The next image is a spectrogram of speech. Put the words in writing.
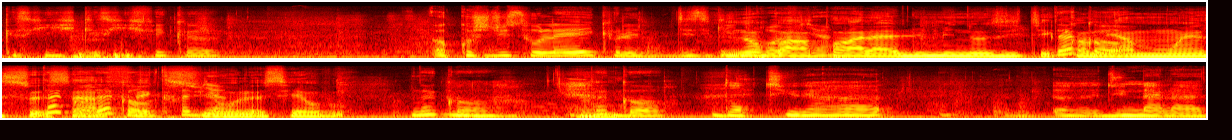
Qu'est-ce qui, qu qui fait que au couche du soleil que le déséquilibre Non, revient? par rapport à la luminosité, comme il y a moins, ça affecte sur le cerveau. D'accord, mmh. d'accord. Donc tu as euh, du mal à,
